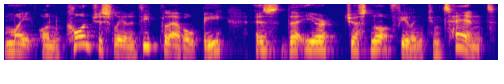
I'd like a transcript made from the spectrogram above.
might unconsciously, on a deep level, be is that you're just not feeling content.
